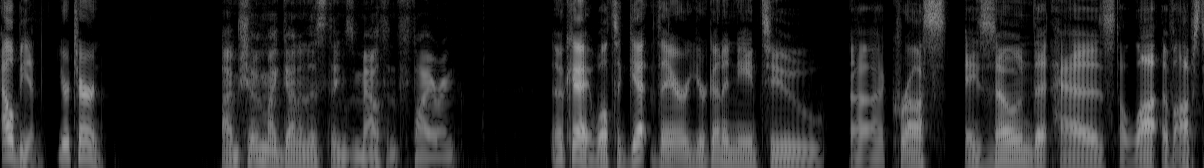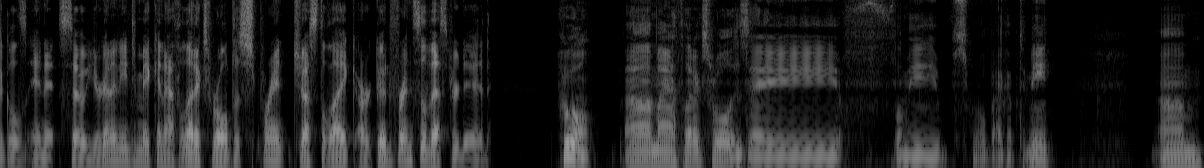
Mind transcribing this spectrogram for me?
Albion, your turn. I'm shoving my gun in this thing's mouth and firing. Okay, well, to get there, you're going to need to uh, cross a zone that has a lot of obstacles in it. So you're going to need to make an athletics roll to sprint, just like our good friend Sylvester did. Cool. Uh, my athletics roll is a. Let me scroll back up to me. Um,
